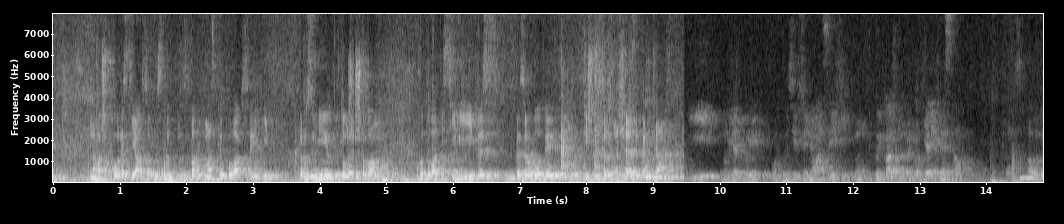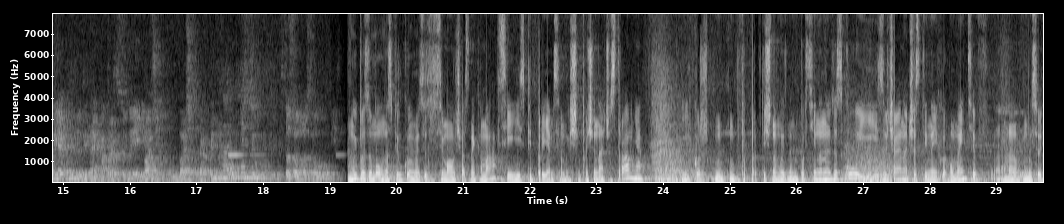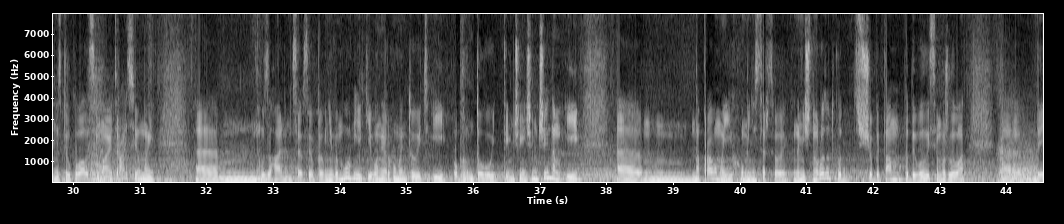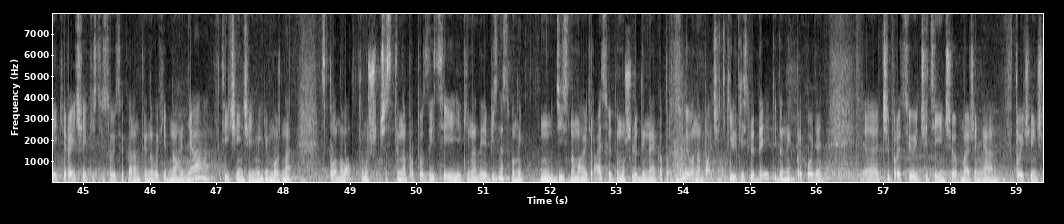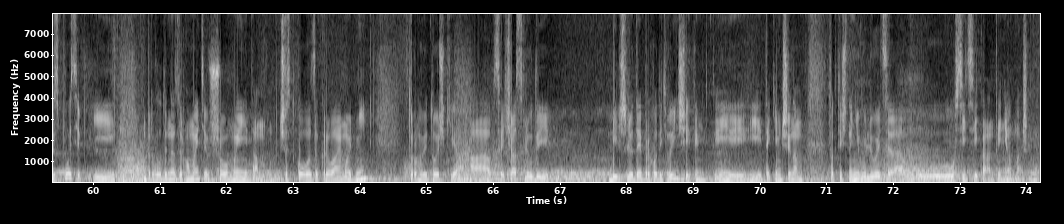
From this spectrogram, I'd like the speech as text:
на вашу користь. Я особисто з багатьма спілкувався і розумію теж, що вам годувати сім'ї без, без роботи фактично це означає закриття. І ну якби от ці всі нюанси, які ну, ви кажете, наприклад, я їх не знав. Але ви як людина, яка працює і бачить, бачить картину повністю стосовно свого бізнесу. Ми безумовно спілкуємося з усіма учасниками акції, з підприємцями, ще починаючи з травня. І кож, практично ми з ними постійно на зв'язку. І, звичайно, частина їх аргументів е, ми сьогодні спілкувалися, мають рацію. Ми ем, узагальнимо це все певні вимоги, які вони аргументують і обґрунтовують тим чи іншим чином, і ем, направимо їх у Міністерство економічного розвитку, щоб там подивилися, можливо, е, деякі речі, які стосуються карантину вихідного дня, в тій чи іншій мірі можна спланувати, тому що частина пропозицій, які надає бізнес, вони ну, дійсно мають рацію, тому що людина, яка працює, вона бачить кількість людей, які до них приходять, е, чи працюють, чи ті інші обмеження в той чи інший спосіб. І, наприклад, один з аргументів, що ми там частково закриваємо одні торгові точки, а в цей час люди. Більше людей приходить в інші, і тим і, і таким чином фактично нівелюється у всі ці карантинні обмеження.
